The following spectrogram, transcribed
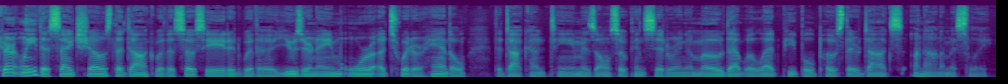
Currently, the site shows the dock with associated with a username or a Twitter handle. The Dockhunt team is also considering a mode that will let people post their docks anonymously.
